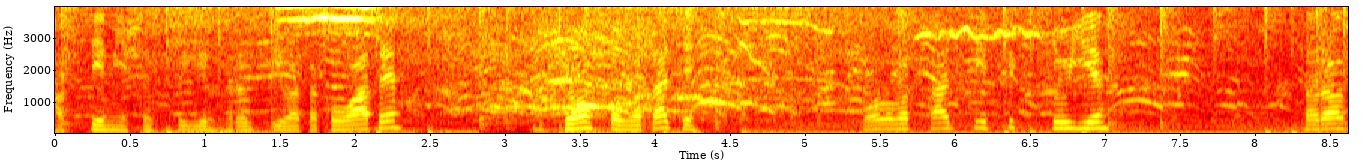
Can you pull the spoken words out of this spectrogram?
Активніше своїх гравців атакувати. Що? В атаці? В атаці фіксує Тарас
